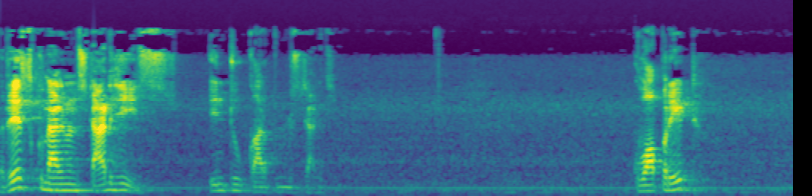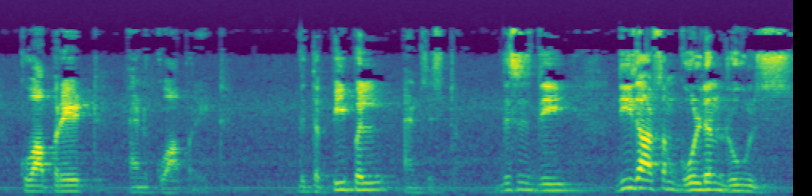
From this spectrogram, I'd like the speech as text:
risk management strategies into corporate strategy. Cooperate cooperate and cooperate with the people and system. This is the, these are some golden rules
